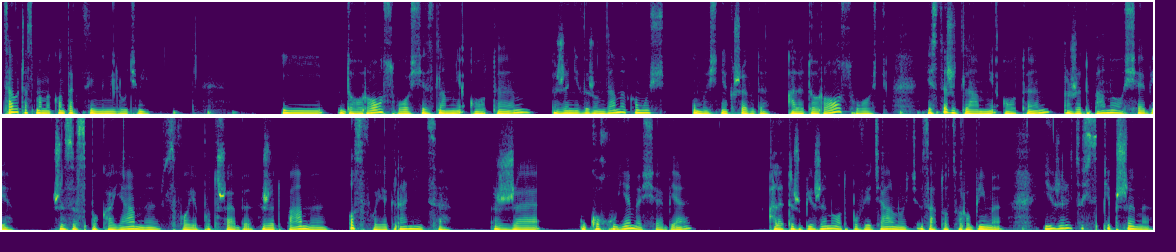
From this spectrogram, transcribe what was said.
Cały czas mamy kontakt z innymi ludźmi. I dorosłość jest dla mnie o tym, że nie wyrządzamy komuś umyślnie krzywdy, ale dorosłość jest też dla mnie o tym, że dbamy o siebie, że zaspokajamy swoje potrzeby, że dbamy o swoje granice, że ukochujemy siebie, ale też bierzemy odpowiedzialność za to, co robimy. I jeżeli coś spieprzymy,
